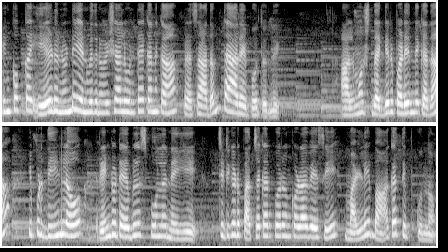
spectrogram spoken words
ఇంకొక ఏడు నుండి ఎనిమిది నిమిషాలు ఉంటే కనుక ప్రసాదం తయారైపోతుంది. ఆల్మోస్ట్ దగ్గర పడింది కదా. ఇప్పుడు దీనిలో రెండు టేబుల్ స్పూన్ల నెయ్యి చిటికెడు పచ్చకర్పూరం కూడా వేసి మళ్ళీ బాగా తిప్పుకుందాం.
